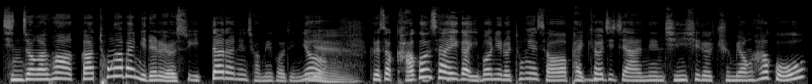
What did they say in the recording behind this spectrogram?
진정한 화합과 통합의 미래를 열 수 있다라는 점이거든요. 예. 그래서 과거 사이가 이번 일을 통해서 밝혀지지 않은 진실을 규명하고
